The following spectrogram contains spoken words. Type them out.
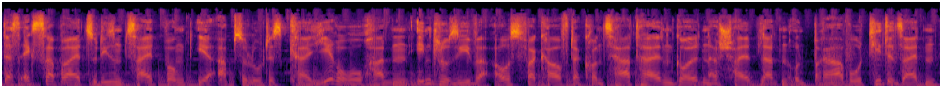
dass Extra Breit zu diesem Zeitpunkt ihr absolutes Karrierehoch hatten, inklusive ausverkaufter Konzerthallen, goldener Schallplatten und Bravo-Titelseiten,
